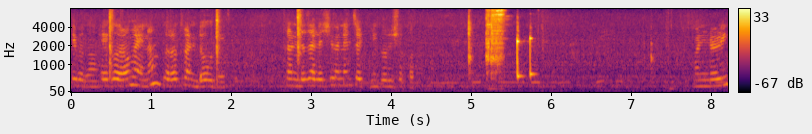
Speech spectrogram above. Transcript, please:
हे बघा हे गरम आहे ना जरा थंड होऊ दे. थंड झाल्याशिवाय नाही चटणी करू शकत. मंडळी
